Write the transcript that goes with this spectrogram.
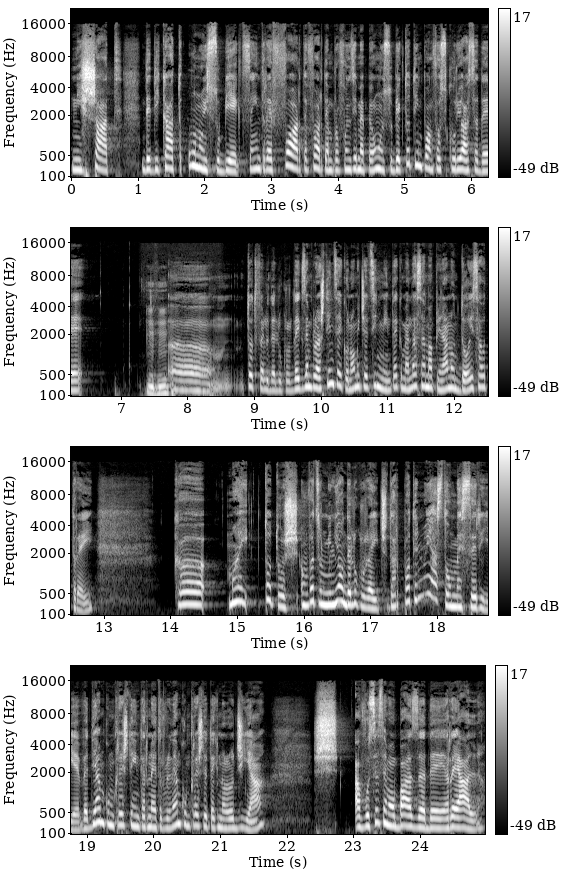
nișat, dedicat unui subiect, să intre foarte, foarte în profunzime pe un subiect. Tot timpul am fost curioasă de uh, tot felul de lucruri. De exemplu, la științe economice țin minte că mi-am dat seama prin anul 2 sau 3 că mai, totuși, învăț un milion de lucruri aici, dar poate nu e asta o meserie. Vedeam cum crește internetul, vedeam cum crește tehnologia și avusesem o bază de real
